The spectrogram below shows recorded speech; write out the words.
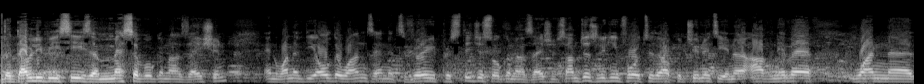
The WBC is a massive organization and one of the older ones, and it's a very prestigious organization. So I'm just looking forward to the opportunity. You know, I've never won uh,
